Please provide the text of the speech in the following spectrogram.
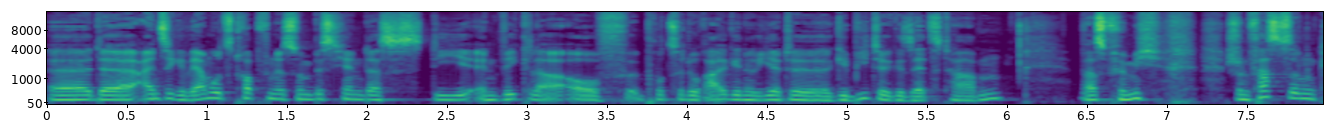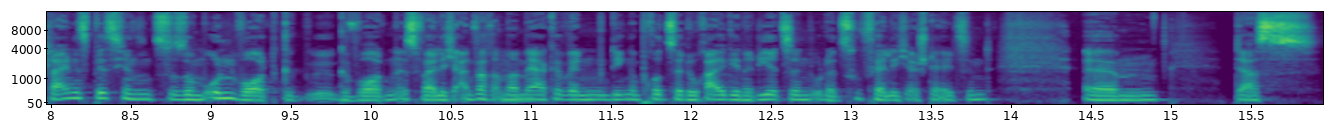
Äh, der einzige Wermutstropfen ist so ein bisschen, dass die Entwickler auf prozedural generierte Gebiete gesetzt haben, was für mich schon fast so ein kleines bisschen zu so einem Unwort ge geworden ist, weil ich einfach immer merke, wenn Dinge prozedural generiert sind oder zufällig erstellt sind, ähm, dass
